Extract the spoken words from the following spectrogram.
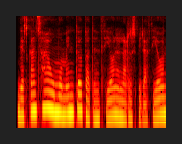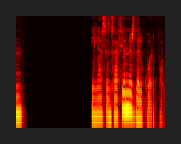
Descansa un momento tu atención en la respiración y las sensaciones del cuerpo.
